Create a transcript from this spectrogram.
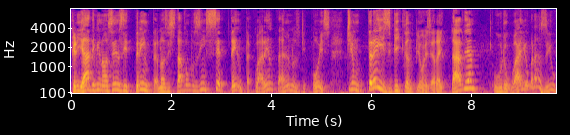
Criada em 1930, nós estávamos em 70, 40 anos depois. Tinham três bicampeões: era a Itália, o Uruguai e o Brasil.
